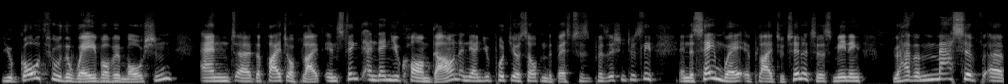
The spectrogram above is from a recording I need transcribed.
you go through the wave of emotion and uh, the fight or flight instinct and then you calm down and then you put yourself in the best position to sleep. In the same way applied to tinnitus meaning you have a massive uh,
